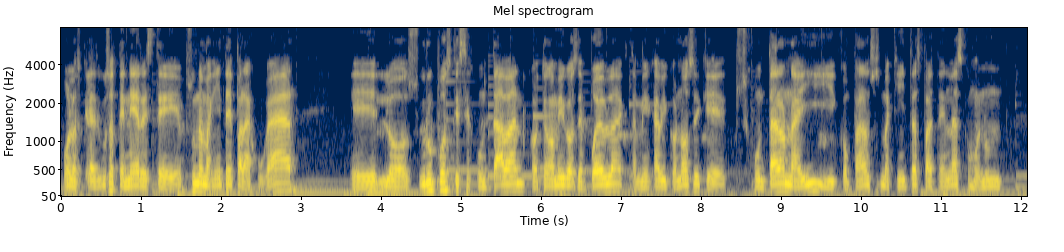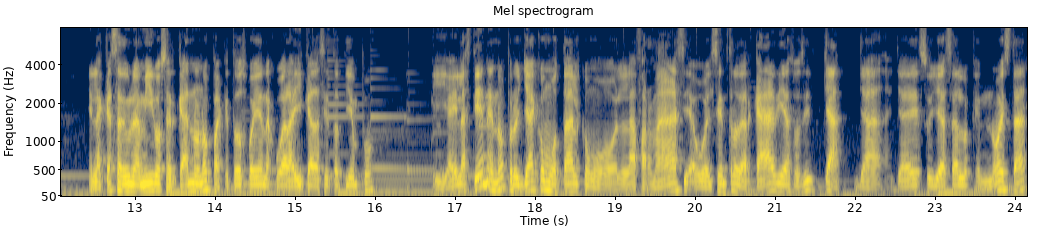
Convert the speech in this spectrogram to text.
o los que les gusta tener este, pues una maquinita para jugar. Eh, los grupos que se juntaban, cuando tengo amigos de Puebla, que también Javi conoce, que pues, juntaron ahí y compraron sus maquinitas para tenerlas como en un en la casa de un amigo cercano, ¿no? Para que todos vayan a jugar ahí cada cierto tiempo. Y ahí las tienen, ¿no? Pero ya como tal, como la farmacia o el centro de Arcadias o así, ya, ya, ya eso ya es algo que no está.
